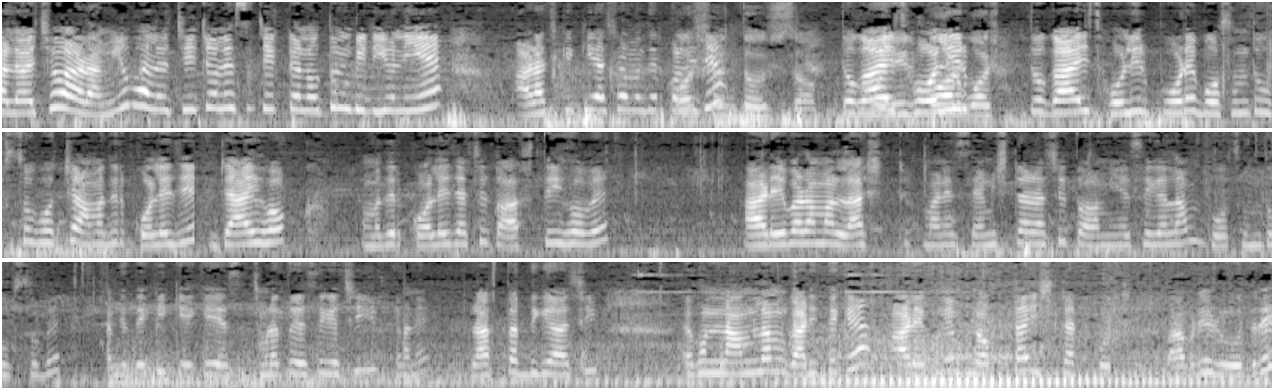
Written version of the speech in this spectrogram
ভালো আছো আর আমিও ভালো আছি। চলে এসেছি একটা নতুন ভিডিও নিয়ে। আর আজকে কি আছে আমাদের কলেজে উৎসব। তো গাইজ হোলির তো গাইজ হোলির পরে বসন্ত উৎসব হচ্ছে আমাদের কলেজে যাই হোক আমাদের কলেজ আছে তো আসতেই হবে। আর এবার আমার লাস্ট মানে সেমিস্টার আছে তো আমি এসে গেলাম বসন্ত উৎসবে। আগে দেখি কে কে এসেছে। আমরা তো এসে গেছি মানে রাস্তার দিকে আছি। এখন নামলাম গাড়ি থেকে আর এখানে ব্লগটা স্টার্ট করছি। বাবরে রোদ রে।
